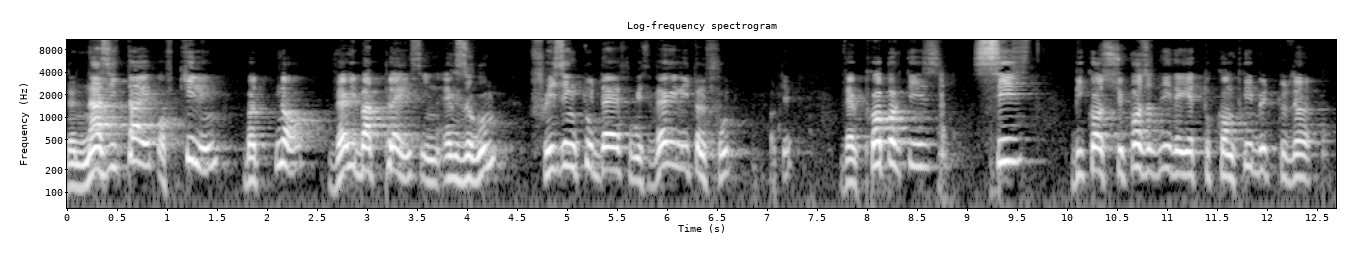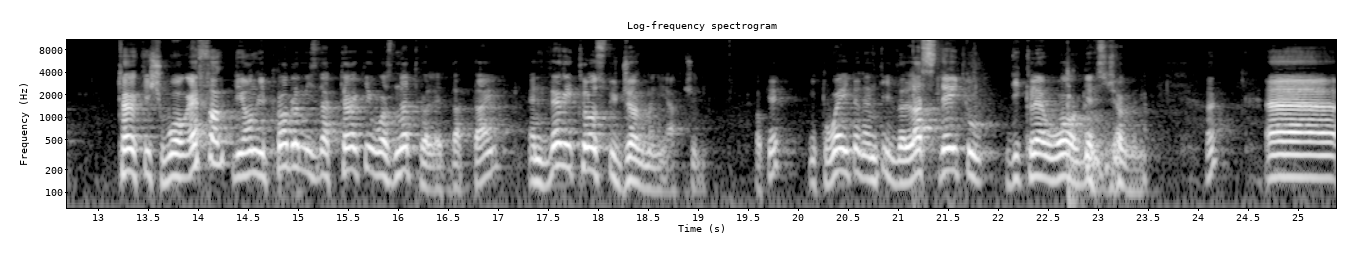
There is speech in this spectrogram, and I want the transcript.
the Nazi type of killing, but no, very bad place in Erzurum, freezing to death with very little food. Okay? Their properties seized because supposedly they had to contribute to the Turkish war effort. The only problem is that Turkey was neutral at that time and very close to Germany, actually. Okay? It waited until the last day to declare war against Germany. Huh? Uh,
